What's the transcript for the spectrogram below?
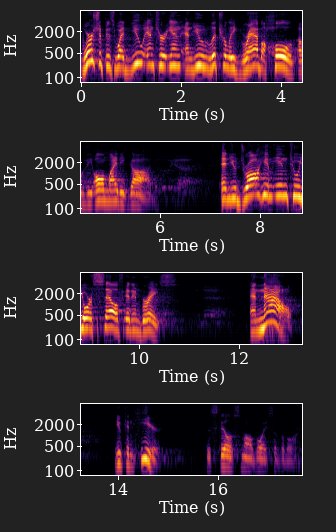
Worship is when you enter in and you literally grab a hold of the Almighty God and you draw Him into yourself in embrace. And now you can hear the still small voice of the Lord.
